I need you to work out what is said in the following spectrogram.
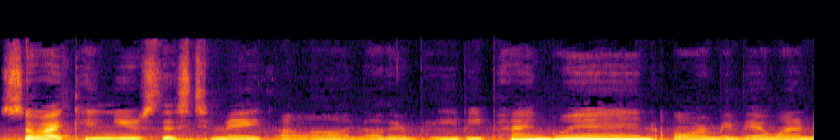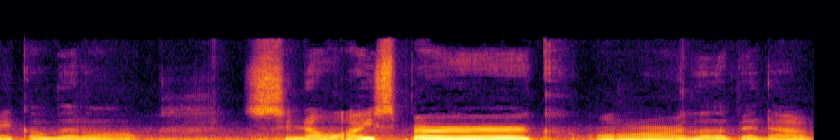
So I can use this to make uh, another baby penguin or maybe I want to make a little snow iceberg or a little bit of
